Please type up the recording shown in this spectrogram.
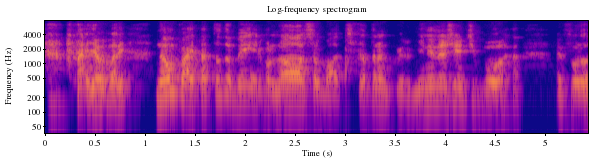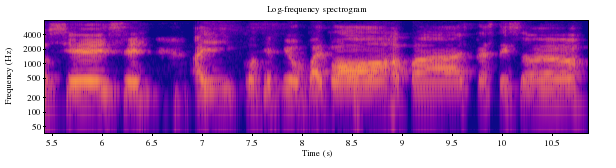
Aí eu falei, não, pai, tá tudo bem. Ele falou, nossa, Boto, fica tranquilo, menina é gente boa. Aí falou, sei, sei. Aí contei pro meu pai, pô, rapaz, presta atenção.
